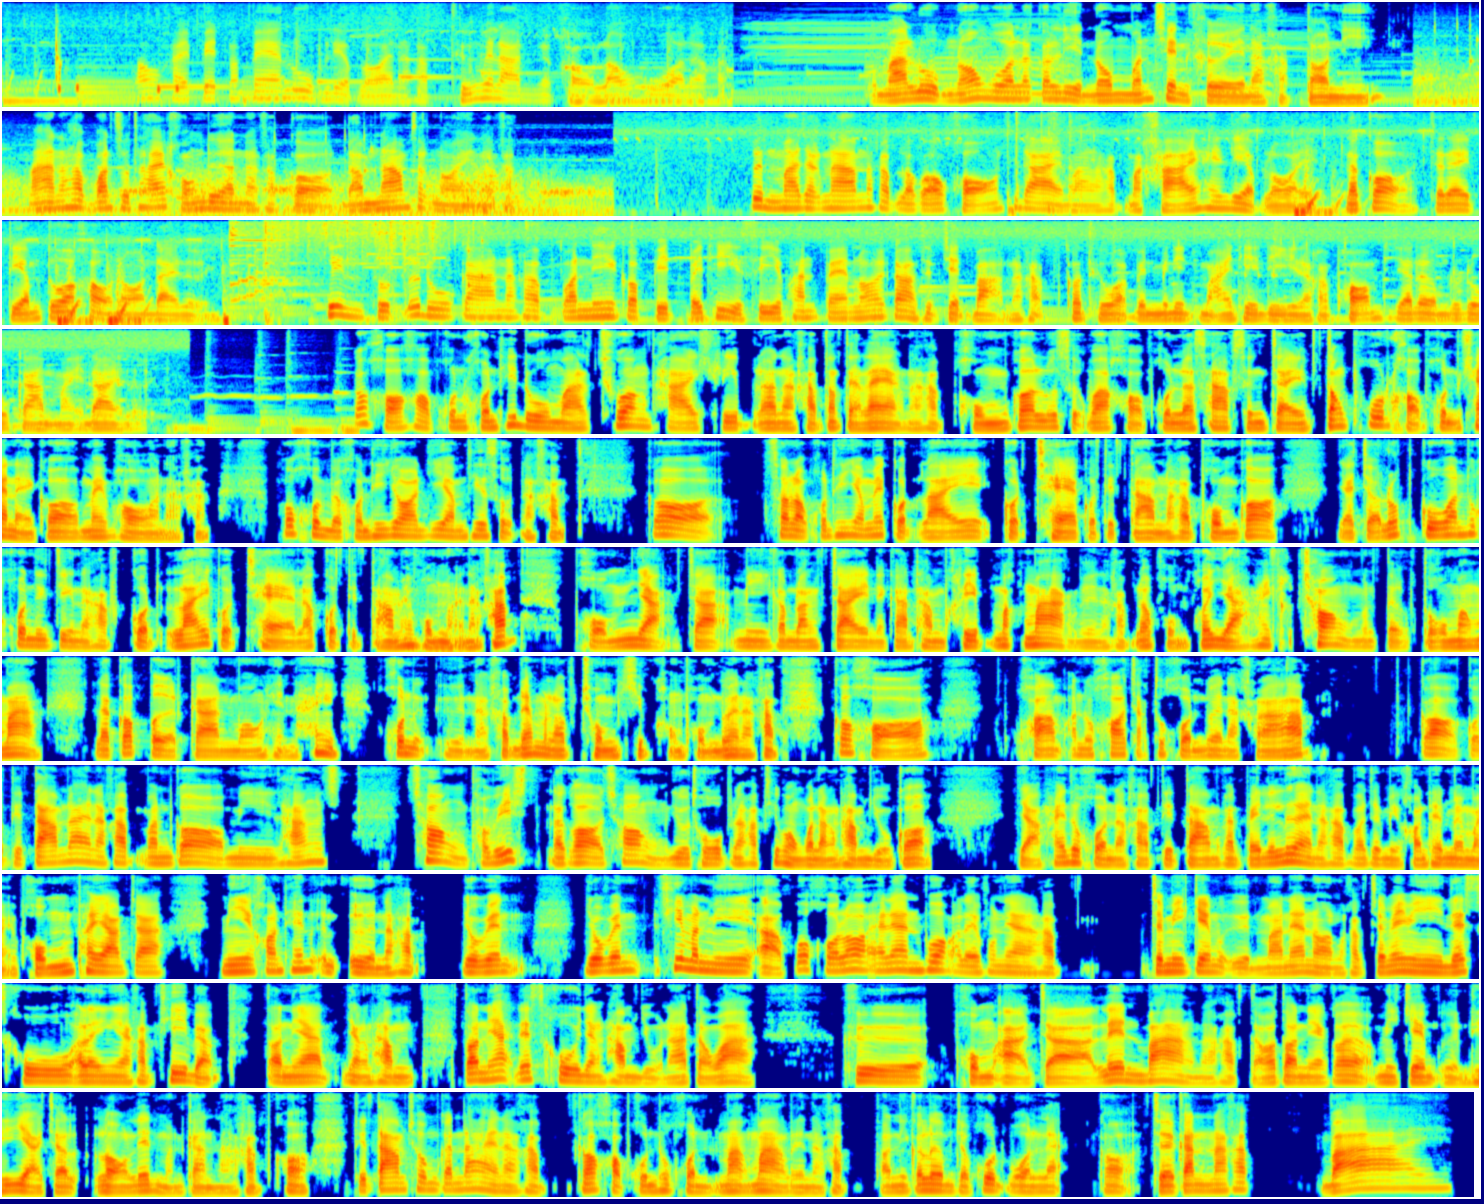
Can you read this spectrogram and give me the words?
ไข่เป็ดมาแปรรูปเรียบร้อยนะครับ ถึงเวลาเขาเล้าวัวแล้วครับก็มารูปน้องวัวแล้วก็รีดนมเหมือนเช่นเคยนะครับ ตอนนี้มานะครับวันสุดท้ายของเดือนนะครับ ก็ดำน้ำสักหน่อยนะครับ ขึ้นมาจากน้ำนะครับ เราก็เอาของที่ได้มานะครับ มาขายให้เรียบร้อย แล้วก็จะได้เตรียมตัวเข้านอนได้เลยสิ้นสุดฤดูกาลนะครับ วันนี้ก็ปิดไปที่ 4,897 บาทนะครับ ก็ถือว่าเป็นมินิทหมายที่ดีนะครับ พร้อมที่จะเริ่มฤดูกาลใหม่ได้เลย ก็ขอขอบคุณคนที่ดูมาช่วงท้ายคลิปแล้วนะครับ ตั้งแต่แรกนะครับ ผมก็รู้สึกว่าขอบคุณและซาบซึ้งใจ ต้องพูดขอบคุณแค่ไหนก็ไม่พอนะครับ พวกคุณเป็นคนที่ยอดเยี่ยมที่สุดนะครับ ก็ สำหรับคนที่ยังไม่กดไลค์ กดแชร์ กดติดตามนะครับ ผมก็อยากจะรบกวนทุกคนจริง ๆ นะครับ กดไลค์ กดแชร์ แล้วกดติดตามให้ผมหน่อยนะครับ ผมอยากจะมีกำลังใจในการทำคลิปมาก ๆ เลยนะครับ แล้วผมก็อยากให้ช่องมันเติบโตมากๆ แล้วก็เปิดการมองเห็นให้คนอื่นๆนะครับ ได้มารับชมคลิปของผมด้วยนะครับ ก็ขอความอนุเคราะห์จากทุกคนด้วยนะครับ ก็กดติดตามได้นะครับ มันก็มีทั้ง ช่อง Twitch แล้วก็ช่องยูทูบนะครับ ที่ผมกำลังทำอยู่ก็อยากให้ทุกคนนะครับ ติดตามกันไปเรื่อยๆนะครับว่าจะมีคอนเทนต์ใหม่ๆ ผมพยายามจะมีคอนเทนต์อื่นๆนะครับยกเว้นยกเว้นที่มันมีอ่าพวก Coral Island พวกอะไรพวกเนี้ยนะครับ จะมีเกมอื่นๆมาแน่นอนครับ จะไม่มี Red School อะไรเงี้ยครับ ที่แบบตอนเนี้ยยังทำตอนเนี้ย Red School ยังทำอยู่นะ แต่ว่า คือผมอาจจะเล่นบ้างนะครับ แต่ว่าตอนเนี้ยก็มีเกมอื่นที่อยากจะลองเล่นเหมือนกันนะครับ ก็ติดตามชมกันได้นะครับ ก็ขอบคุณทุกคนมาก ๆ เลยนะครับ ตอนนี้ก็เริ่มจะพูดวนแล้ว ก็เจอกันนะครับ บาย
